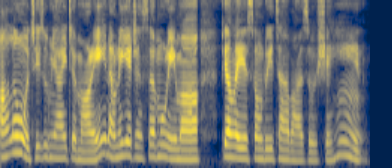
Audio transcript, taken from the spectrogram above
အားလုံးကိုကျေးဇူးအများကြီးတင်ပါတယ်။နောက်နေ့ရက်တင်ဆက်မှုတွေမှာပြန်လည်ဆုံတွေ့ကြပါစို့ရှင်။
